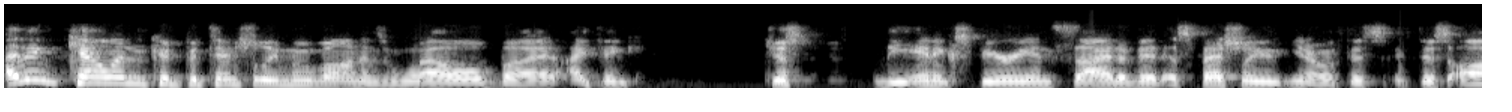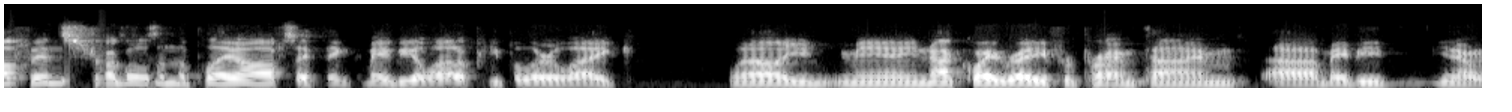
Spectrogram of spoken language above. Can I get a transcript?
I think Kellen could potentially move on as well, but I think just the inexperienced side of it, especially you know if this if this offense struggles in the playoffs, I think maybe a lot of people are like, well, you man, you're not quite ready for prime time. Uh, maybe you know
